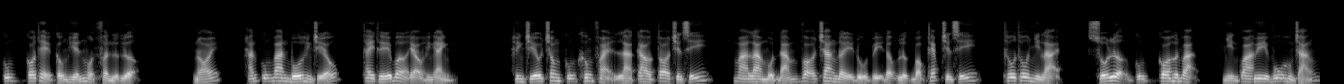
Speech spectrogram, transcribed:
cũng có thể cống hiến một phần lực lượng. Nói, hắn cũng ban bố hình chiếu, thay thế bờ hẹo hình ảnh. Hình chiếu trong cũng không phải là cao to chiến sĩ, mà là một đám võ trang đầy đủ vị động lực bọc thép chiến sĩ. Thô thô nhìn lại, số lượng cũng co hơn vạn, nhìn qua huy vũ hùng trắng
